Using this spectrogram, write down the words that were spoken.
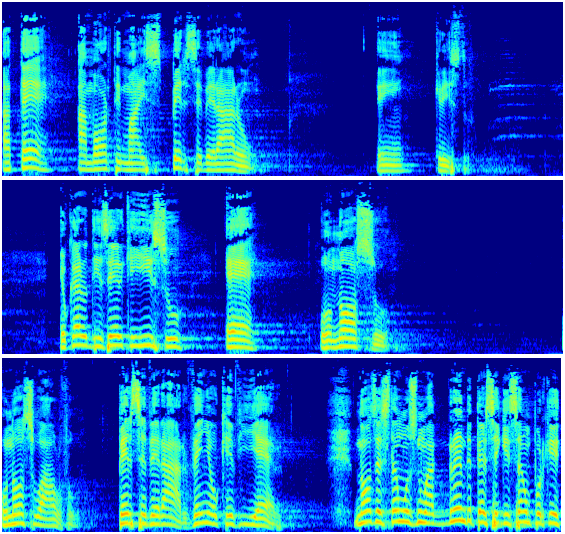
até a morte mais perseveraram em Cristo. Eu quero dizer que isso é o nosso o nosso alvo. Perseverar, venha o que vier. Nós estamos numa grande perseguição porque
